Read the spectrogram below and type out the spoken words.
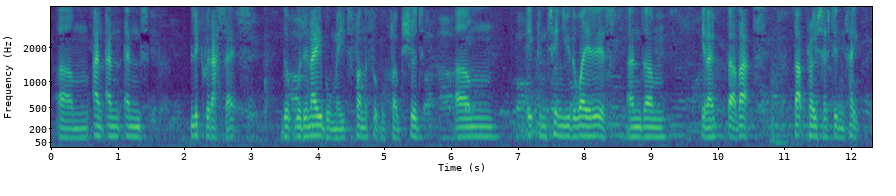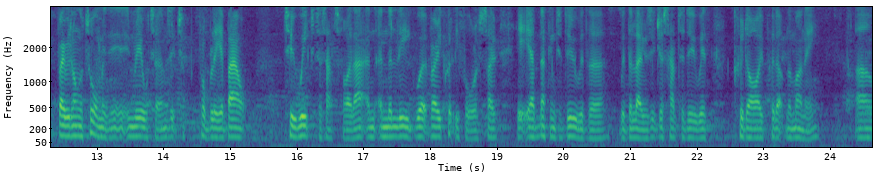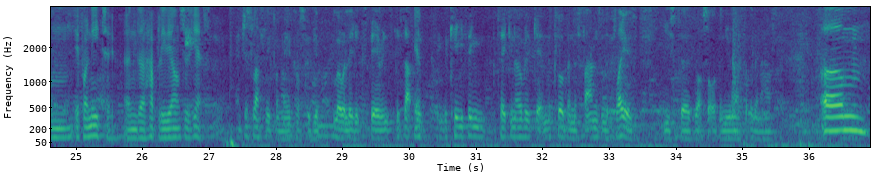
um, and, and, and liquid assets that would enable me to fund the football club should um, it continue the way it is. And um, you know that that that process didn't take very long at all. In, in real terms, it took probably about two weeks to satisfy that, and, and the league worked very quickly for us. So it, it had nothing to do with the with the loans. It just had to do with could I put up the money um, if I need to, and uh, happily the answer is yes. And just lastly from me, of course, with your lower league experience, is that Yep. the, the key thing taking over, getting the club and the fans and the players used to that sort of the new life that we're going to have? Um,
